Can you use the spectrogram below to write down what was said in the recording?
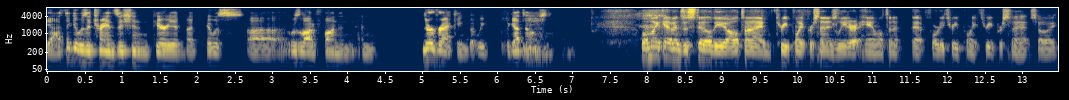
yeah, I think it was a transition period, but it was uh, it was a lot of fun and, and nerve wracking, but we we got to host. Well, Mike Evans is still the all-time three-point percentage leader at Hamilton at, at 43.3 percent. So I,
